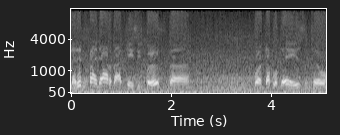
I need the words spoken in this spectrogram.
and I didn't find out about Kaci's birth uh, for a couple of days until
